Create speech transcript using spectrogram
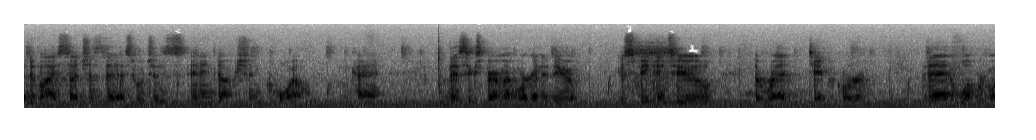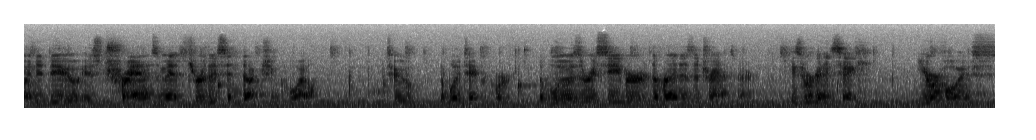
a device such as this, which is an induction coil. Okay, this experiment we're going to do, you'll speak into the red tape recorder. Then what we're going to do is transmit through this induction coil to the blue tape recorder. The blue is the receiver, the red is the transmitter. Because we're going to take your voice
